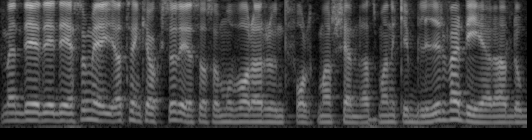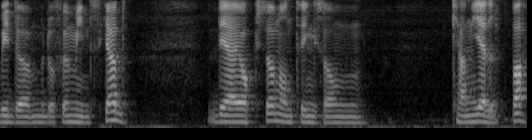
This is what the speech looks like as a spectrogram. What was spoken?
Men det det, det, som är, jag tänker också det så som att vara runt folk man känner att man inte blir värderad och bedömd och förminskad. Det är ju också någonting som kan hjälpa.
